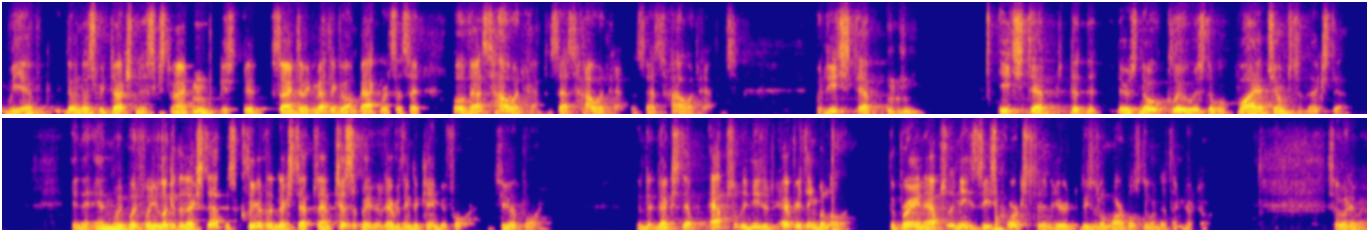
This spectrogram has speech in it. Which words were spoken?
we have done this reductionist scientific method going backwards and said, oh, that's how it happens. That's how it happens. That's how it happens. But each step, each step, there's no clue as to why it jumps to the next step. And, and when, when you look at the next step, it's clear the next step's anticipated everything that came before. To your point, the next step absolutely needed everything below it. The brain absolutely needs these quarks in here, these little marbles doing the thing they're doing. So anyway,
